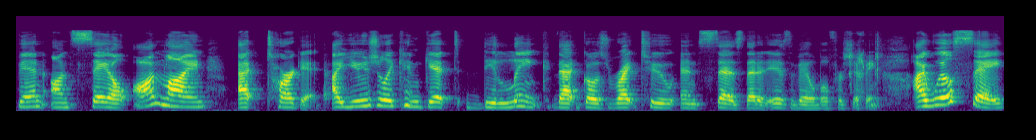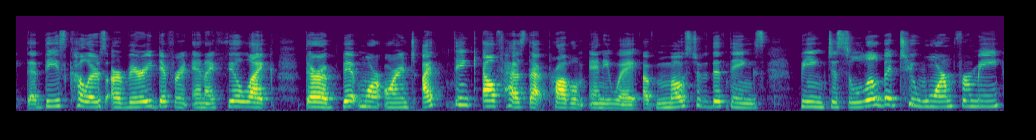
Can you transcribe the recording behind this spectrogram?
been on sale online at Target. I usually can get the link that goes right to and says that it is available for shipping. I will say that these colors are very different and I feel like they're a bit more orange. I think e.l.f. has that problem anyway of most of the things being just a little bit too warm for me.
